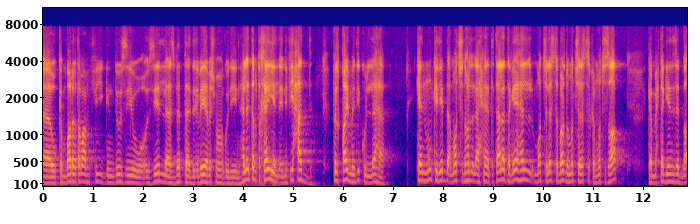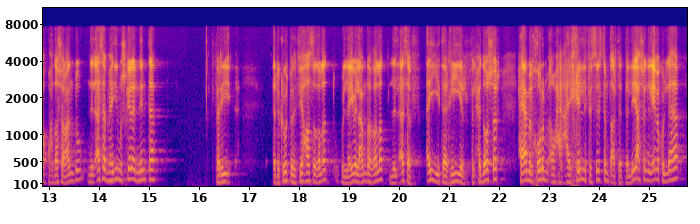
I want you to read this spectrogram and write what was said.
وكان بره طبعا في جندوزي وأوزيل لأسباب تأديبية مش موجودين. هل أنت متخيل إن في حد في القائمه دي كلها كان ممكن يبدأ ماتش النهارده؟ إحنا تعالى تجاهل ماتش ليستر برضه. ماتش ليستر كان ماتش صعب كان محتاج ينزل بأقوى 11 عنده. للأسف ما هي دي المشكلة إن أنت فريق ال recruitment فيه حاصل غلط واللعيبه اللي عندك غلط. للأسف أي تغيير في ال11 هيعمل خرم أو هيخل في السيستم بتاع أرتيتا. ليه؟ عشان اللعيبة كلها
